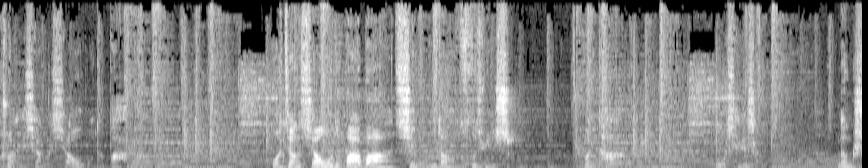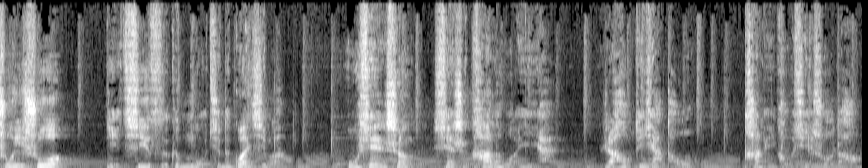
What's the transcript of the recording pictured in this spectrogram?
转向小五的爸爸。我将小五的爸爸请回到咨询室，问他：“武先生，能说一说你妻子跟母亲的关系吗？”武先生先是看了我一眼，然后低下头，叹了一口气，说道：“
